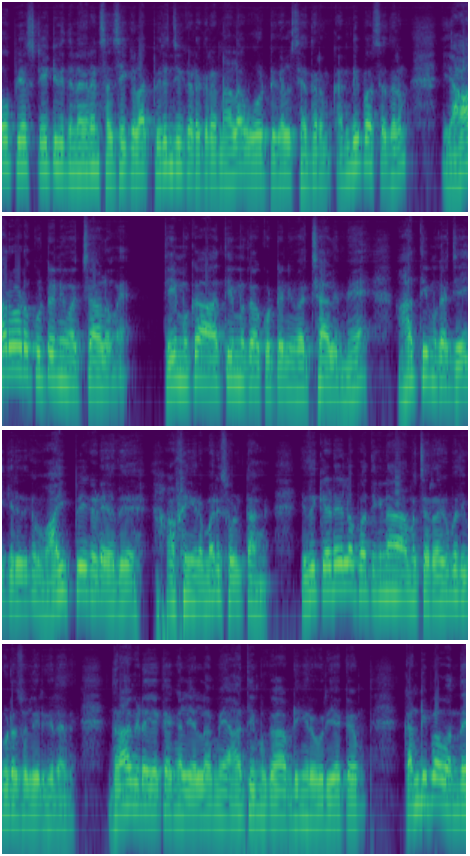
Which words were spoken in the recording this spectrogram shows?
ஓபிஎஸ் டிடிவி தினகரன் சசிகலா பிரிஞ்சு கிடக்கிறனால ஓட்டுகள் செதறும். கண்டிப்பாக செதறும். யாரோட கூட்டணி வச்சாலுமே திமுக அதிமுக கூட்டணி வச்சாலுமே அதிமுக ஜெயிக்கிறதுக்கு வாய்ப்பே கிடையாது அப்படிங்கிற மாதிரி சொல்லிட்டாங்க. இதுக்கிடையில் பார்த்தீங்கன்னா அமைச்சர் ரகுபதி கூட சொல்லியிருக்கிறாரு. திராவிட இயக்கங்கள் எல்லாமே அதிமுக அப்படிங்கிற ஒரு இயக்கம். கண்டிப்பாக வந்து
